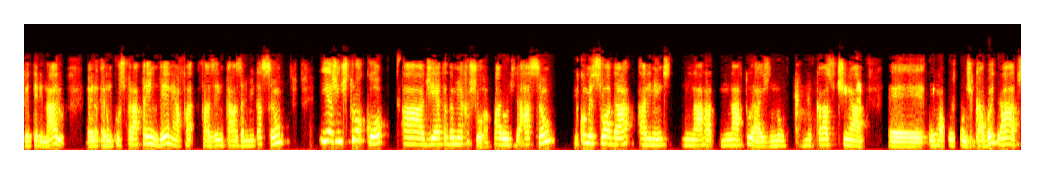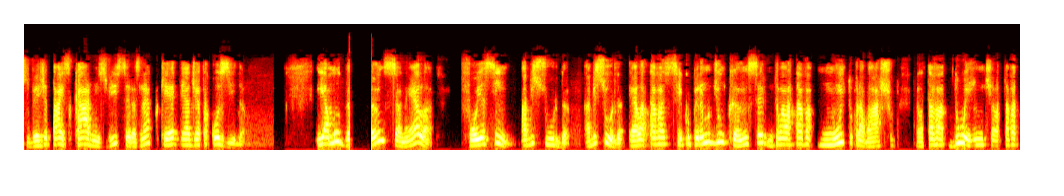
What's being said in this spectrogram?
veterinário, era, era, um curso para aprender né? a fa fazer em casa a alimentação. E a gente trocou a dieta da minha cachorra. Parou de dar ração e começou a dar alimentos na naturais. No, no caso, tinha é, uma porção de carboidratos, vegetais, carnes, vísceras, né? Porque é a dieta cozida. E a mudança nela foi assim, absurda, absurda. Ela estava se recuperando de um câncer, então ela estava muito para baixo, ela estava doente, ela estava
